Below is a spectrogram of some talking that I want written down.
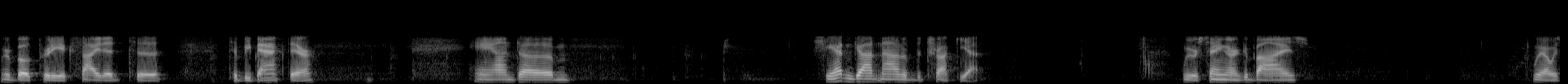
We were both pretty excited to to be back there, and um, she hadn't gotten out of the truck yet. We were saying our goodbyes we always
